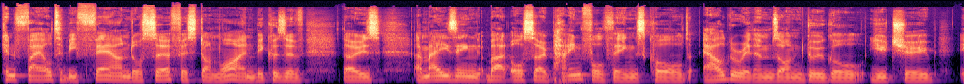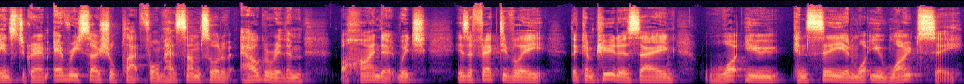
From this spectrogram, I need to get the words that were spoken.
can fail to be found or surfaced online because of those amazing but also painful things called algorithms on Google, YouTube, Instagram. Every social platform has some sort of algorithm behind it, which is effectively the computer saying what you can see and what you won't see.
